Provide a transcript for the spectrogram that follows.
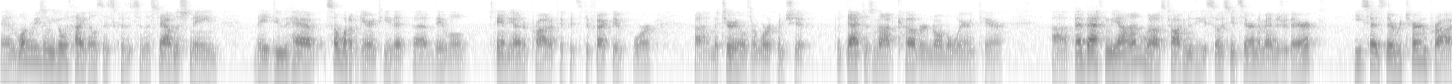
And one reason you go with Henckels is because it's an established name. They do have somewhat of a guarantee that uh, they will stand behind a product if it's defective for uh, materials or workmanship, but that does not cover normal wear and tear. Uh, Bed Bath & Beyond, when I was talking to the associates there and the manager there, he says their return pro-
